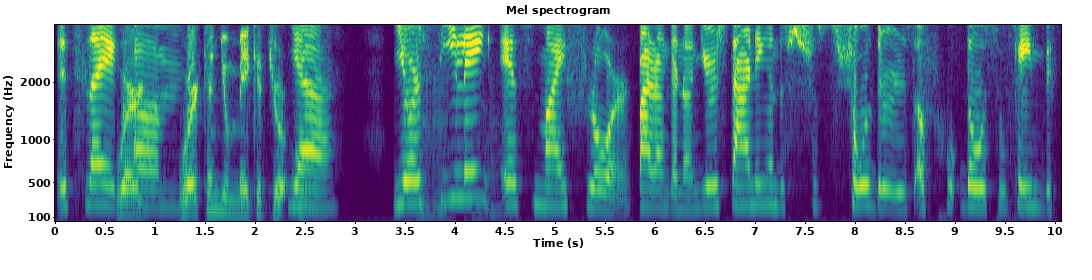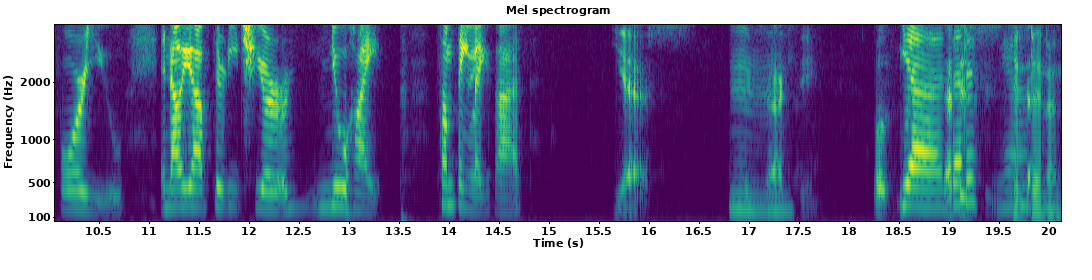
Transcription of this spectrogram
It's like where um where can you make it your own yeah. Your ceiling is my floor. Parang ganon. You're standing on the sh- shoulders of who- those who came before you. And now you have to reach your new height. Something like that. yes Mm. exactly well Yeah, That that is is, yeah. Ganda nun.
